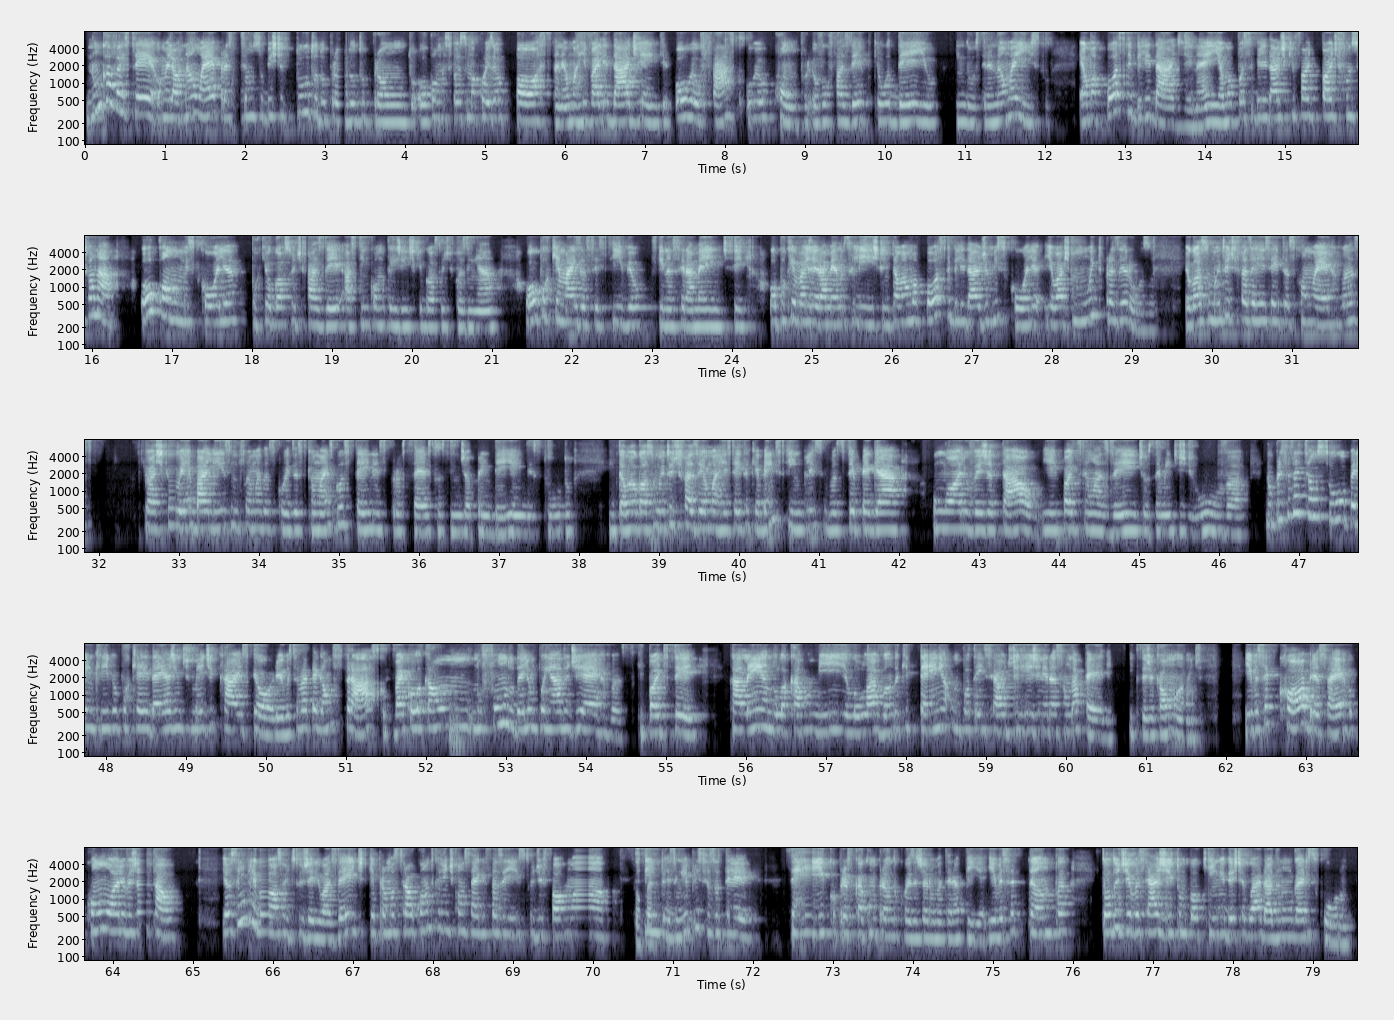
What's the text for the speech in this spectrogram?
nunca vai ser, ou melhor, não é para ser um substituto do produto pronto, ou como se fosse uma coisa oposta, né? Uma rivalidade entre ou eu faço ou eu compro. Eu vou fazer porque eu odeio indústria. Não é isso. É uma possibilidade, né? E é uma possibilidade que pode, pode funcionar. Ou como uma escolha, porque eu gosto de fazer, assim como tem gente que gosta de cozinhar, ou porque é mais acessível financeiramente, ou porque vai gerar menos lixo. Então, é uma possibilidade, uma escolha, e eu acho muito prazeroso. Eu gosto muito de fazer receitas com ervas, que eu acho que o herbalismo foi uma das coisas que eu mais gostei nesse processo, assim, de aprender e ainda estudo. Então, eu gosto muito de fazer uma receita que é bem simples, você pegar um óleo vegetal, e aí pode ser um azeite ou semente de uva. Não precisa ser um super incrível, porque a ideia é a gente medicar esse óleo. Aí você vai pegar um frasco, vai colocar um, no fundo dele um punhado de ervas, que pode ser calêndula, camomila ou lavanda, que tenha um potencial de regeneração da pele e que seja calmante. E aí você cobre essa erva com o óleo vegetal. E eu sempre gosto de sugerir o azeite, que é para mostrar o quanto que a gente consegue fazer isso de forma Super simples. Ninguém precisa ter ser rico para ficar comprando coisas de aromaterapia. E aí você tampa, todo dia você agita um pouquinho e deixa guardado num lugar escuro.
